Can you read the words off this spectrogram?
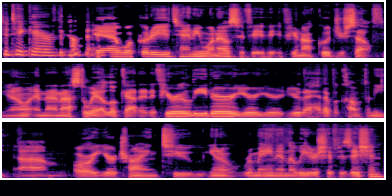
to take care of the company. Yeah, what good are you to anyone else if, if, if you're not good yourself? You know, and, and that's the way I look at it. If you're a leader, you're you're you're the head of a company, um, or you're trying to you know remain in a leadership position.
